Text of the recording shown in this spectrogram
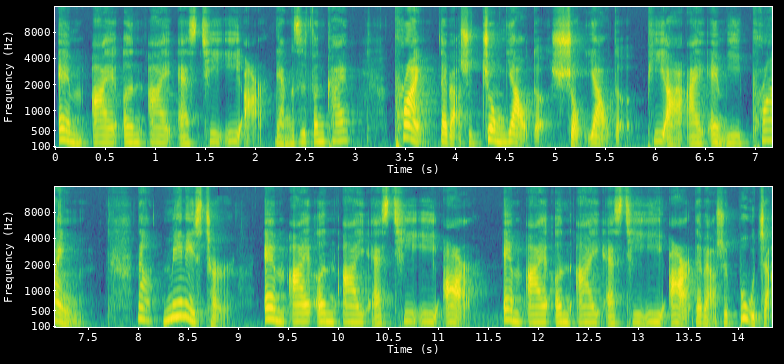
M I N I S T E R，两个字分开，Prime 代表是重要的、首要的，P R I M E Prime，那 Minister。M I N I S T E R，M I N I S T E R 代表是部长，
